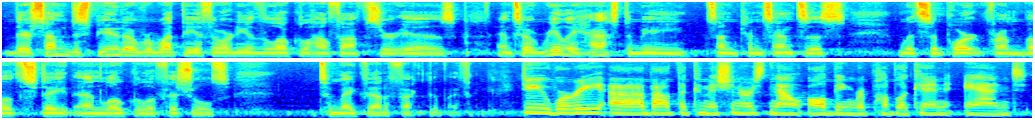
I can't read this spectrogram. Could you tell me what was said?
There's some dispute over what the authority of the local health officer is, and so it really has to be some consensus with support from both state and local officials to make that effective, I think. Do you worry uh, about the commissioners now all being Republican? And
